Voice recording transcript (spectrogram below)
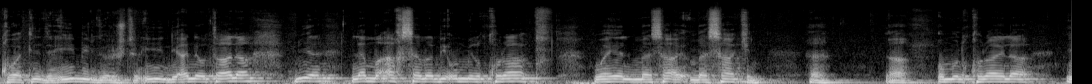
kuvvetlidir, iyi bir görüştür. İyi. Liannehu Teala niye lemma akseme bi ummil kura ve hiyel mesa- mesakin. Ha. Ha. Ummul Kura ile e,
